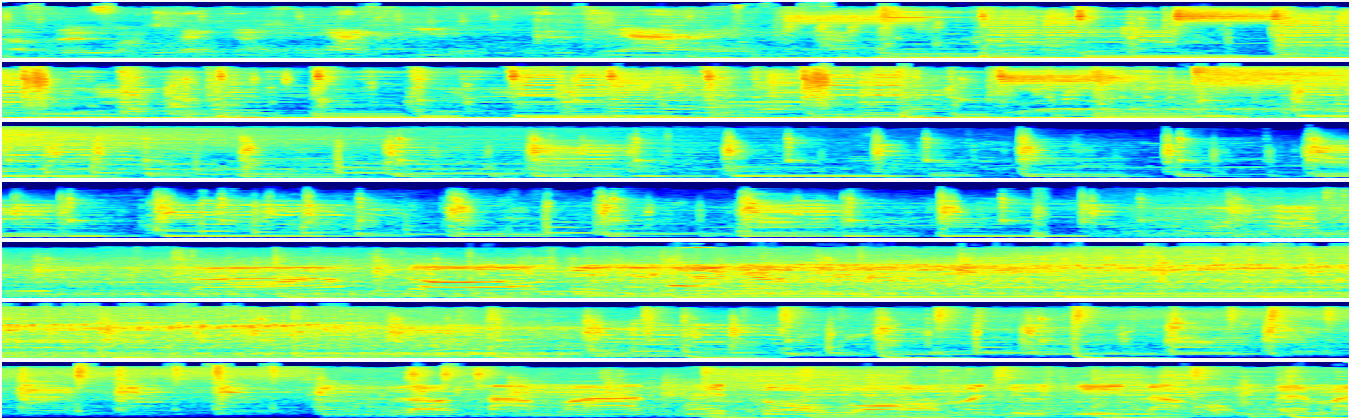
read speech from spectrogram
ครับด้วยฟังก์ชันการใช้งานที่ง่ายครับสามสองหนึ่งแอคชั่นครับ เราสามารถให้ตัววอลมันอยู่ที่หน้าอกได้ไหม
